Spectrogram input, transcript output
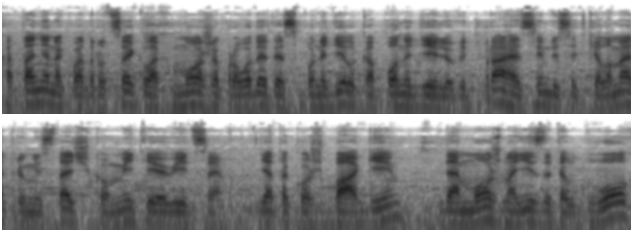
Катання на квадроциклах може проводити з понеділка по неділю від Праги 70 км містечко Мітієвіце. Є також багі, де можна їздити вдвох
